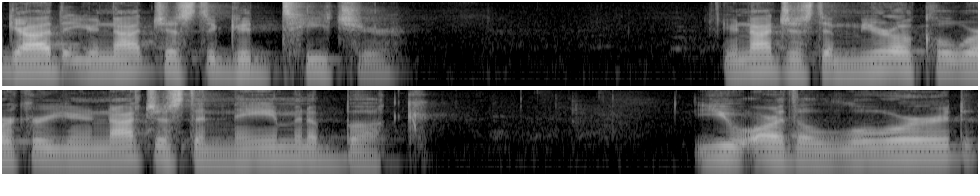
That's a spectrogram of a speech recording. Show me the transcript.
God, that you're not just a good teacher, you're not just a miracle worker, you're not just a name in a book. You are the Lord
